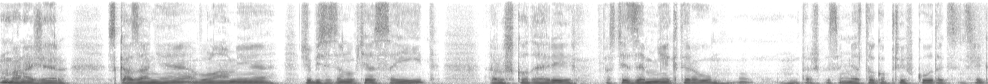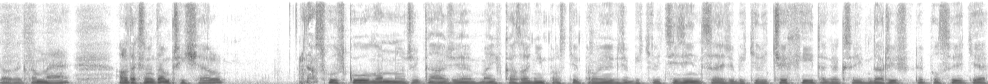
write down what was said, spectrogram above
manažer z Kazaně a volá mi, že by se se mnou chtěl sejít. Rusko tehdy prostě země, kterou trošku jsem měl z toho kopřivku, tak jsem si říkal, tak tam ne. Ale tak jsem tam přišel na schůzku, on říká, že mají v Kazaní prostě projekt, že by chtěli cizince, že by chtěli Čechy, tak jak se jim daří všude po světě.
